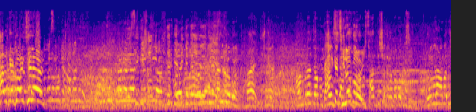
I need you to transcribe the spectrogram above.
কালকে কই ছিলেন ভাই, শুনুন, আমরা যাব কালকে ছিল কই? সাথে কথা বলতেছি ওনারা আমাদের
